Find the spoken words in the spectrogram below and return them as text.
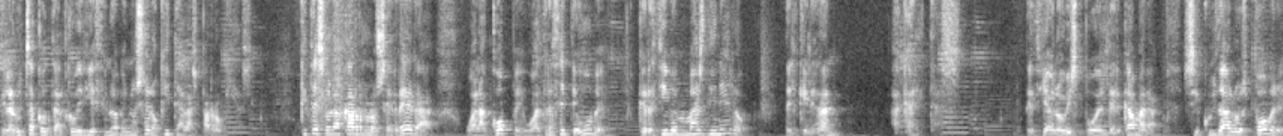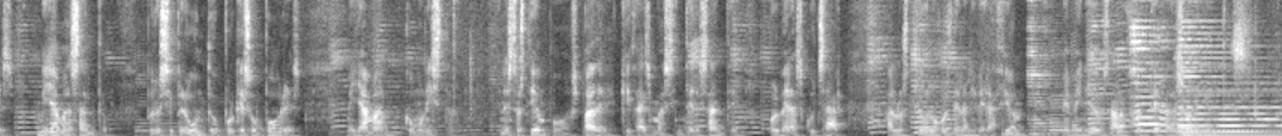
en la lucha contra el COVID-19, no se lo quite a las parroquias. Quíteselo a Carlos Herrera, o a la COPE, o a 13TV, que reciben más dinero del que le dan a Cáritas. Decía el obispo Elder Cámara, si cuida a los pobres, me llaman santo, pero si pregunto por qué son pobres, me llaman comunista. En estos tiempos, padre, quizá es más interesante volver a escuchar a los teólogos de la liberación. Bienvenidos a la frontera de los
